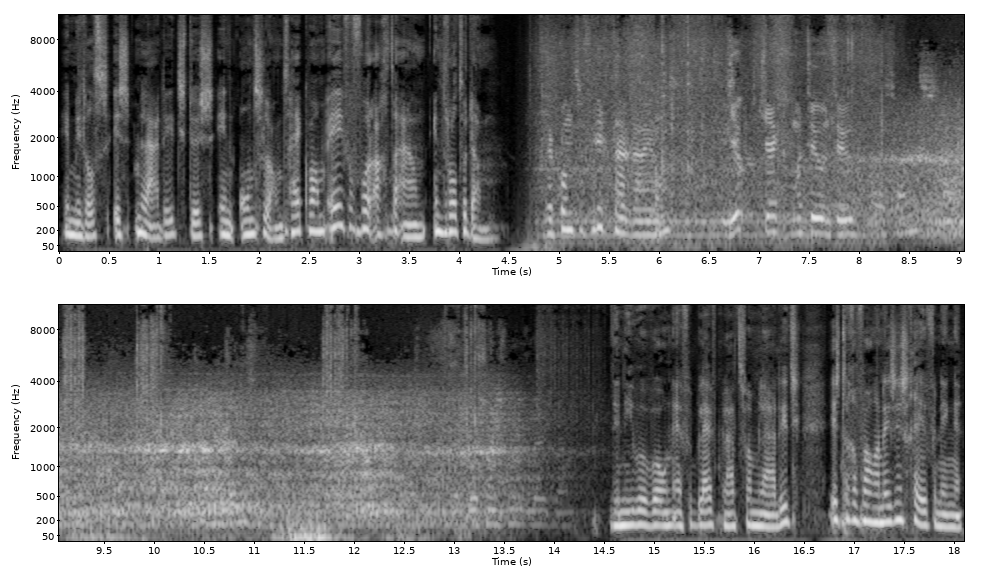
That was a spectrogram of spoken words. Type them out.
Inmiddels is Mladic dus in ons land. Hij kwam even voor achteraan in Rotterdam. Er komt een vliegtuig aan, jongens. Jo, check, maar two en two. De nieuwe woon- en verblijfplaats van Mladic is de gevangenis in Scheveningen.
